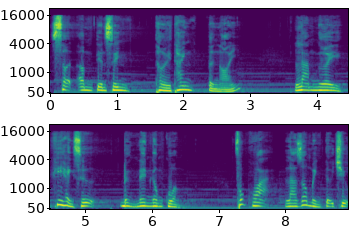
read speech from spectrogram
Sợn âm tiên sinh, thời thanh từng nói làm người khi hành sự, đừng nên ngông cuồng. Phúc họa là do mình tự chịu.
